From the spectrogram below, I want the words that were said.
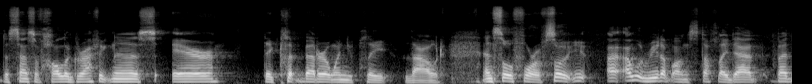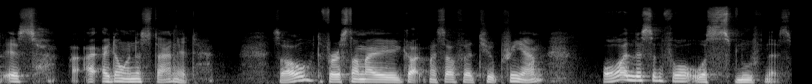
the sense of holographicness, air, they clip better when you play loud and so forth. So you, I, I, would read up on stuff like that but it's I, I, don't understand it. So the first time i got myself a tube preamp all i listened for was smoothness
